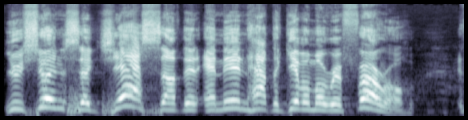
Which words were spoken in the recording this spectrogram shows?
you shouldn't suggest something and then have to give them a referral.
